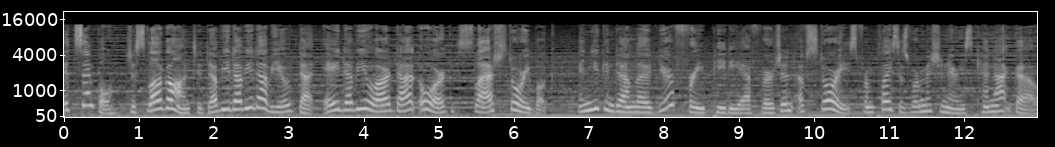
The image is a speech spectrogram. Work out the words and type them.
it's simple. Just log on to www.awr.org/storybook and you can download your free PDF version of stories from places where missionaries cannot go.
